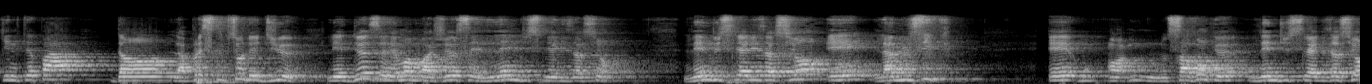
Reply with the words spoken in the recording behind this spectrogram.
qui n'étaient pas dans la prescription de Dieu. Les deux éléments majeurs, c'est l'industrialisation. L'industrialisation et la musique. Et nous savons que l'industrialisation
